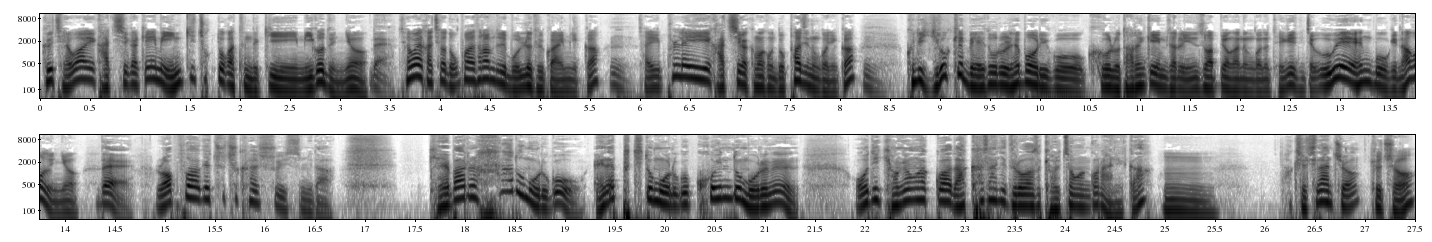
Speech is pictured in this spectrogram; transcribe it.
그 재화의 가치가 게임의 인기 척도 같은 느낌이거든요. 네. 재화의 가치가 높아야 사람들이 몰려들 거 아닙니까? 음. 자기 플레이의 가치가 그만큼 높아지는 거니까. 음. 근데 이렇게 매도를 해버리고 그걸로 다른 게임사를 인수합병하는 거는 되게 진짜 의외의 행보긴 하거든요. 네. 러프하게 추측할 수 있습니다. 개발을 하나도 모르고 NFT도 모르고 코인도 모르는 어디 경영학과 낙하산이 들어와서 결정한 건 아닐까? 음, 확실치 않죠. 그렇죠.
